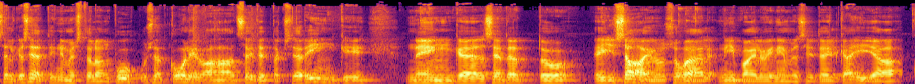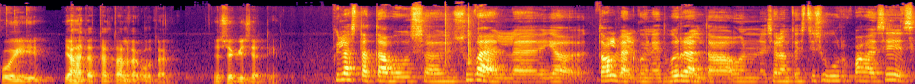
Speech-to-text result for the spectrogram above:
selge see, et inimestel on puhkused, koolivaheajad, sõidetakse ringi ning seetõttu ei saa ju suvel nii palju inimesi teil käia kui jahedatel talvekuudel ja sügiseti külastatavus suvel ja talvel, kui neid võrrelda, on, seal on tõesti suur vahe sees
